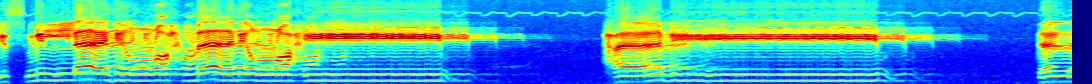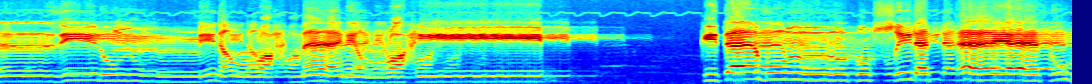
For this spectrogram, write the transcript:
بسم الله الرحمن الرحيم. حبيب تنزيل من الرحمن الرحيم. كتاب فصلت آياته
